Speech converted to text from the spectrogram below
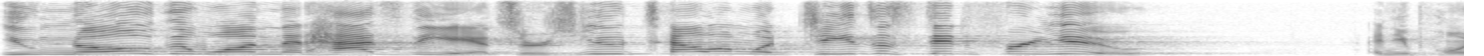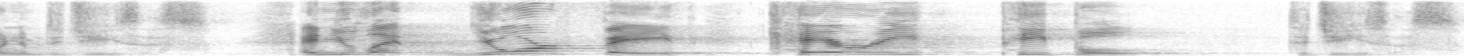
You know the one that has the answers. You tell him what Jesus did for you, and you point him to Jesus. And you let your faith carry people to Jesus.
